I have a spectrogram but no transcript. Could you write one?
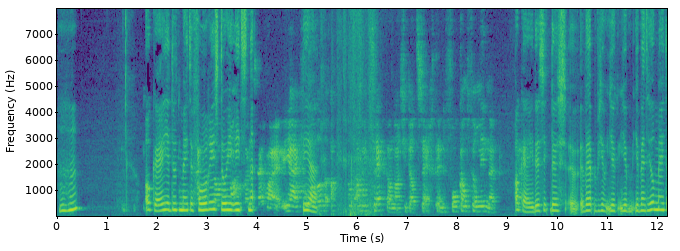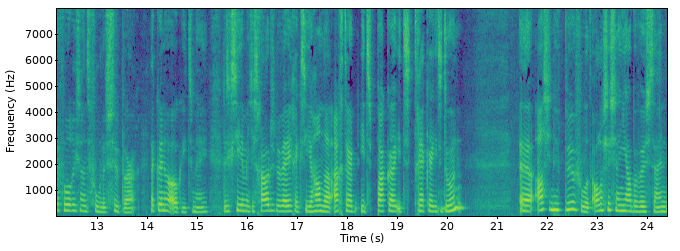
mm Oké, je doet metaforisch, doe je iets... Zeg maar. Ja, ik voel ja. wel de achterkant aan mijn trek dan als je dat zegt. En de voorkant veel minder. Oké, dus, ik, dus uh, we, je, je, je bent heel metaforisch aan het voelen. Super. Daar kunnen we ook iets mee. Dus ik zie je met je schouders bewegen. Ik zie je handen achter iets pakken, iets trekken, iets doen. Uh, als je nu puur voelt, alles is in jouw bewustzijn.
